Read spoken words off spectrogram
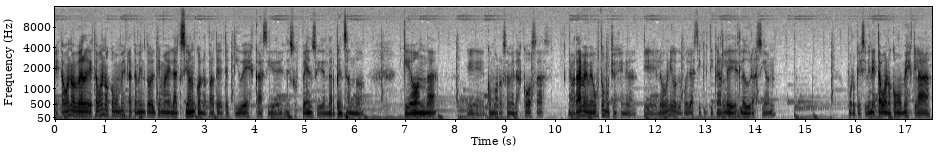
Está bueno ver, está bueno cómo mezcla también todo el tema de la acción con la parte detectivesca, así de, de suspenso y de andar pensando qué onda, eh, cómo resuelve las cosas. La verdad me, gustó mucho en general. Eh, lo único que podría así criticarle es la duración. Porque si bien está bueno cómo mezcla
